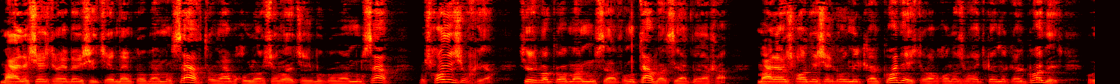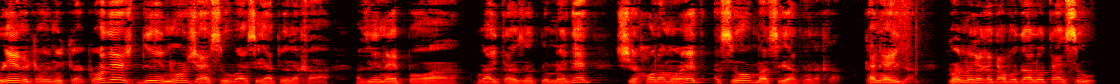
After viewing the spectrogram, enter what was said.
מה לששת ימי בראשית שאין בהם קורבן מוסף? תאמר בחולו מועד שיש בו קורבן מוסף. ראש חודש הוכיח שיש בו קורבן מוסף, ומותר בעשיית מלאכה. מה לראש חודש שקוראים מקרא קודש? תאמר בחולו מועד קוראים מקרא קודש. הואיל וקוראים מקרא קודש, דין הוא שאסור בעשיית מלאכה. אז הנה פה הברייתא הזאת לומדת שחול המועד אסור בעשיית מלאכה. כאן יעידה, כל מלאכת עבודה לא תעשו,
